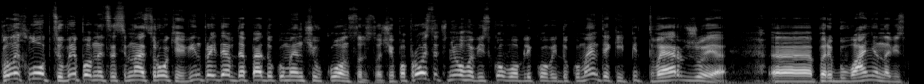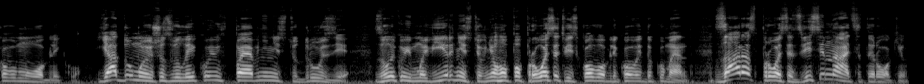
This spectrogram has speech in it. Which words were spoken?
коли хлопцю виповниться 17 років, він прийде в ДП документ чи в консульство, чи попросять в нього військово-обліковий документ, який підтверджує е, перебування на військовому обліку? Я думаю, що з великою впевненістю, друзі, з великою ймовірністю в нього попросять військово-обліковий документ. Зараз просять з 18 років.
